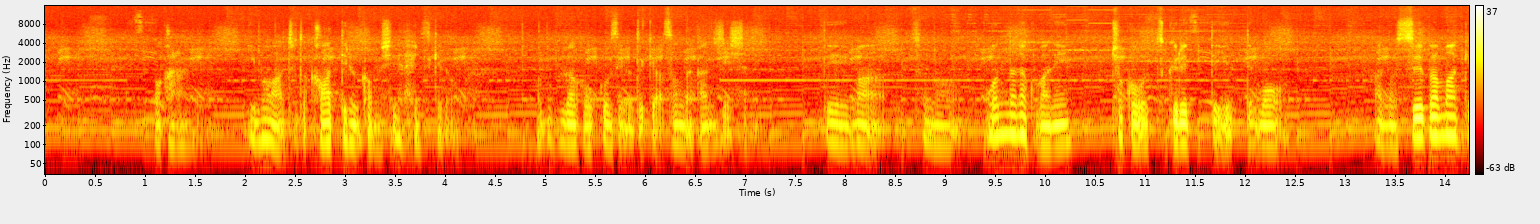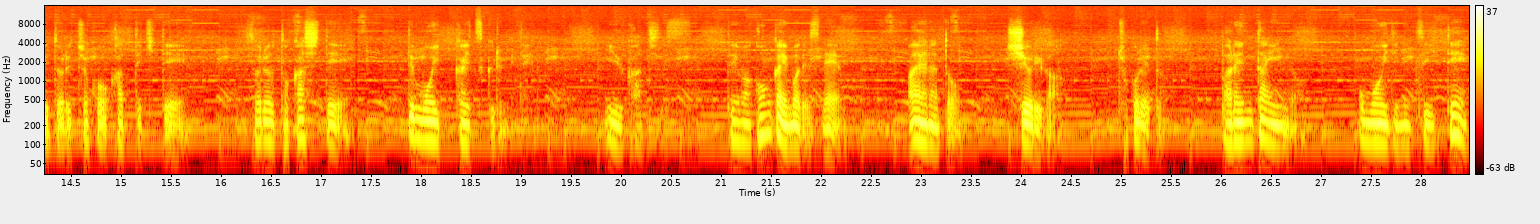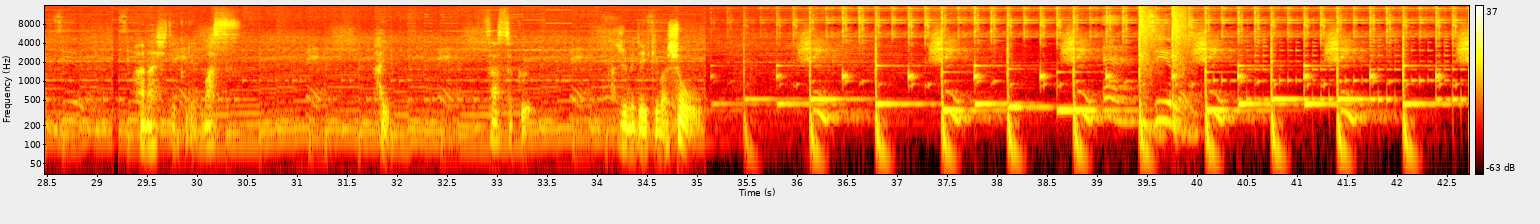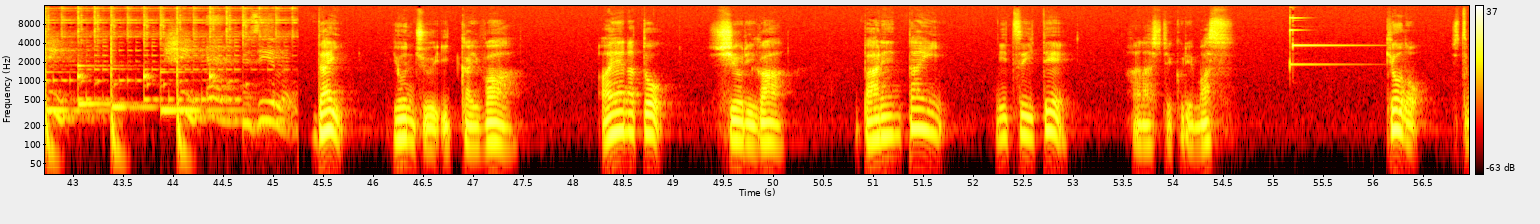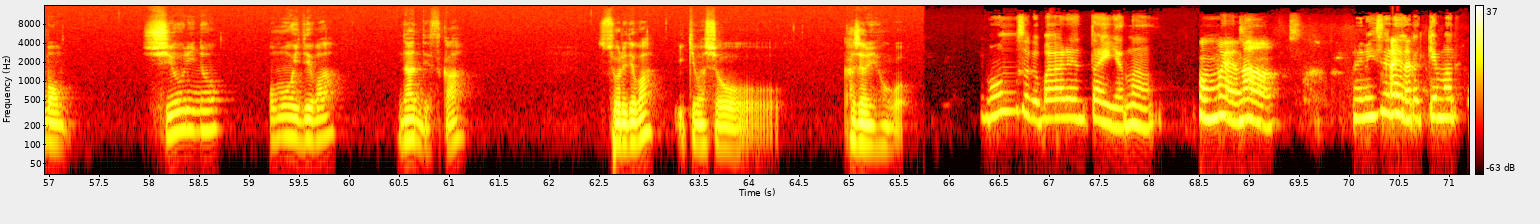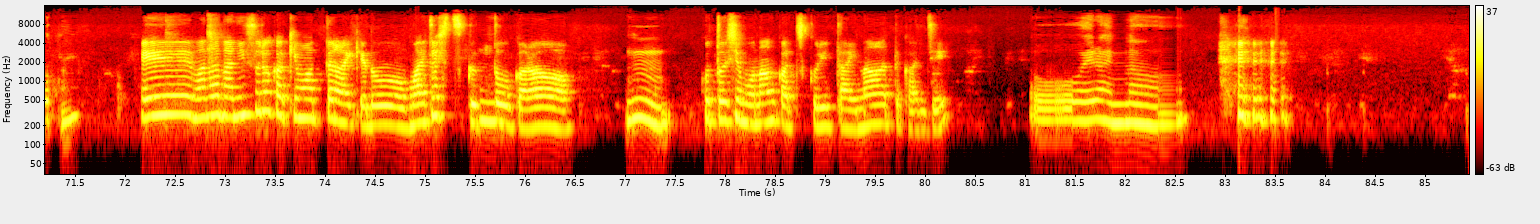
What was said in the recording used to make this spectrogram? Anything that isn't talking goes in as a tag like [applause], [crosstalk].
分からん。今はちょっと変わってるかもしれないですけど僕が高校生の時はそんな感じでしたね。でまあその女の子がねチョコを作るって言ってもあのスーパーマーケットでチョコを買ってきてそれを溶かしてでもう一回作るみたいないう感じです。で、まあ、今回もですねあやなとしおりがチョコレートバレンタインの思い出について話してくれます。はい。早速始めていきましょう。第41回はあやなとしおりがバレンタインについて話してくれます今日の質問しおりの思い出は何ですか？それでは行きましょうカジュアル日本語もうすぐバレンタインやな。ほんまやな。何するか決まった？んえー、まだ何するか決まってないけど、毎年作っとうから、うん。今年もなんか作りたいなって感じ？おー、偉いな。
